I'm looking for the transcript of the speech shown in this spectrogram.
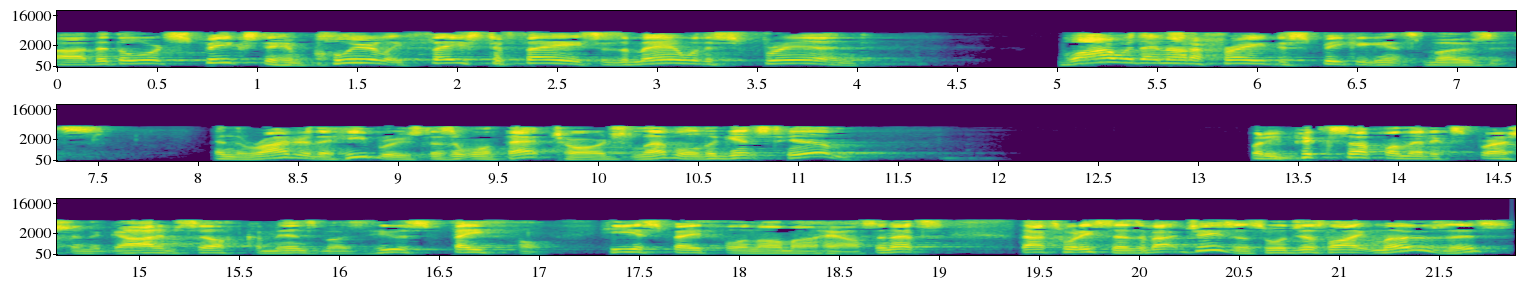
Uh, that the Lord speaks to him clearly, face to face, as a man with his friend. Why were they not afraid to speak against Moses? And the writer of the Hebrews doesn't want that charge leveled against him. But he picks up on that expression that God himself commends Moses. He was faithful. He is faithful in all my house. And that's, that's what he says about Jesus. Well, just like Moses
